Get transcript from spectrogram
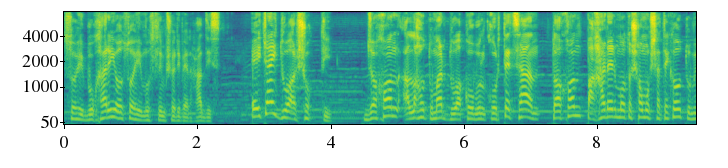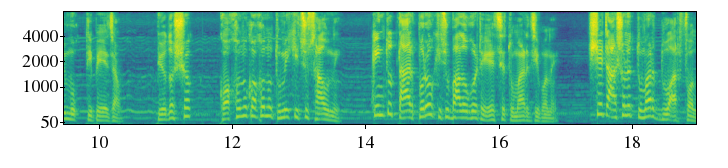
সহি বুখারি ও সহি মুসলিম শরীফের হাদিস। এইটাই দুয়ার শক্তি। যখন আল্লাহ তোমার দোয়া কবুল করতে চান, তখন পাহাড়ের মতো সমস্যা থেকেও তুমি মুক্তি পেয়ে যাও। প্রিয় দর্শক, কখনো কখনো তুমি কিছু চাওনি, কিন্তু তারপরেও কিছু ভালো ঘটে গেছে তোমার জীবনে। সেটা আসলে তোমার দুয়ার ফল,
